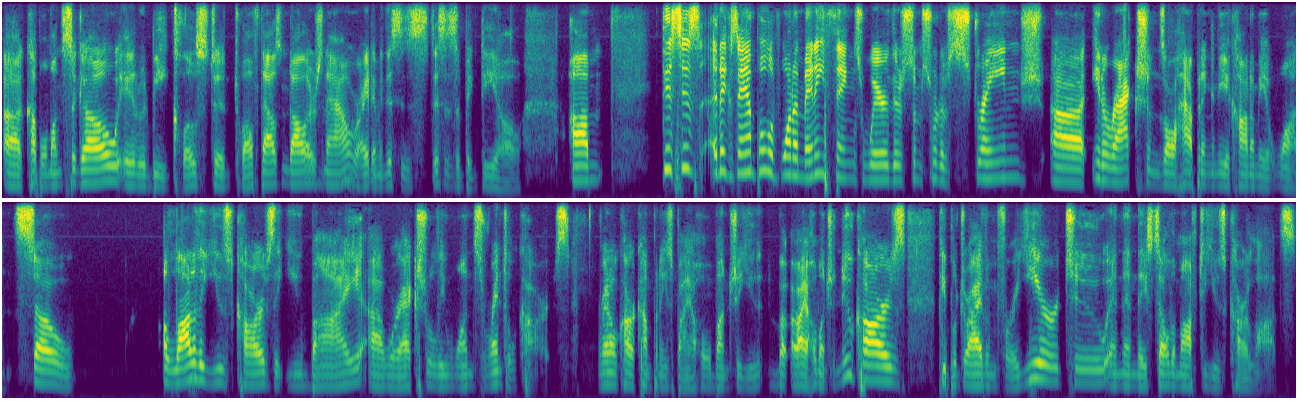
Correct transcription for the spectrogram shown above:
uh, a couple months ago, it would be close to $12,000 now, mm-hmm. right? I mean, this is this is a big deal. Um, this is an example of one of many things where there's some sort of strange uh, interactions all happening in the economy at once. So a lot of the used cars that you buy uh, were actually once rental cars. Rental car companies buy a whole bunch of u- buy a whole bunch of new cars. People drive them for a year or two, and then they sell them off to used car lots.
